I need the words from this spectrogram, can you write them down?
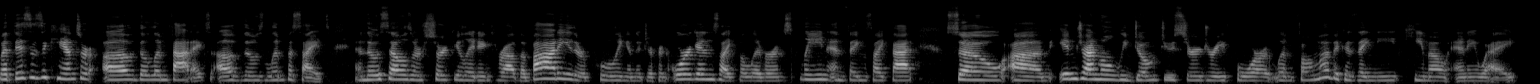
But this is a cancer of the lymphatics, of those lymphocytes. And those cells are circulating throughout the body. They're pooling in the different organs like the liver and spleen and things like that. So um, in general, we don't do surgery for lymphoma because they need chemo anyway.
